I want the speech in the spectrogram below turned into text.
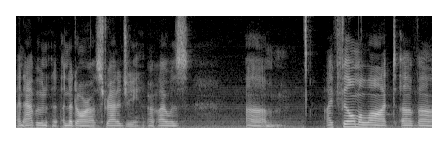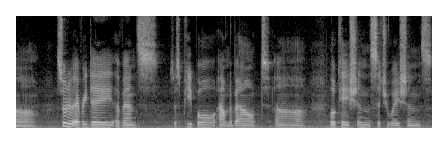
an Abounaddara strategy. I was, um, I film a lot of uh, sort of everyday events, just people out and about, uh, locations, situations,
